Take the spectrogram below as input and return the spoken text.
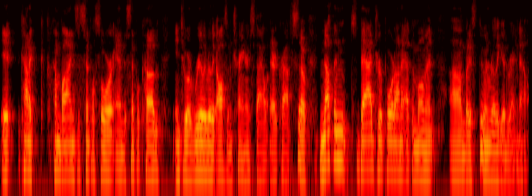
it kind of combines the Simple Soar and the Simple Cub into a really, really awesome trainer style aircraft. So nothing bad to report on it at the moment, um, but it's doing really good right now.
